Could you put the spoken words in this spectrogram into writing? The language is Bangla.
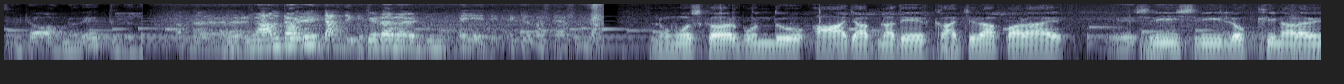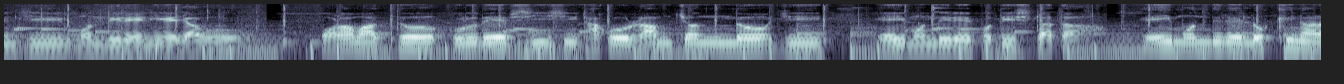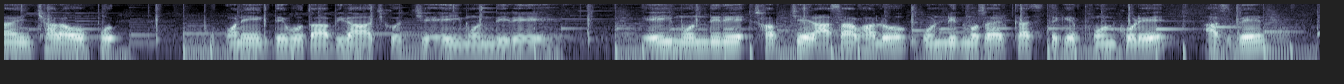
সেটাও আপনাদের তুলে দেবো নামটা কি? ডান দিকে যেটা এই এই এই, একটু পাশে আসুন ডান- নমস্কার বন্ধু আজ আপনাদের কাচরাপাড়ায় শ্রী শ্রী লক্ষ্মীনারায়ণজি মন্দিরে নিয়ে যাব। পরমার্থ গুরুদেব শ্রী শ্রী ঠাকুর রামচন্দ্রজি এই মন্দিরের প্রতিষ্ঠাতা। এই মন্দিরে লক্ষ্মীনারায়ণ ছাড়াও অনেক দেবতা বিরাজ করছে এই মন্দিরে। এই মন্দিরে সবচেয়ে আশা ভালো পণ্ডিত মশাইয়ের কাছ থেকে ফোন করে আসবেন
